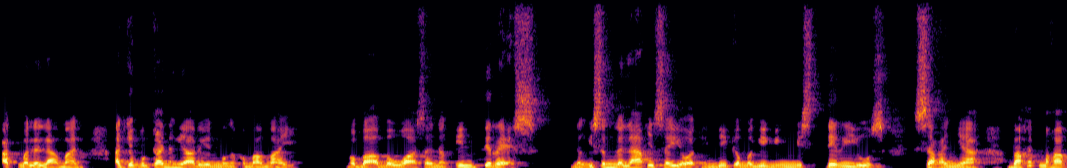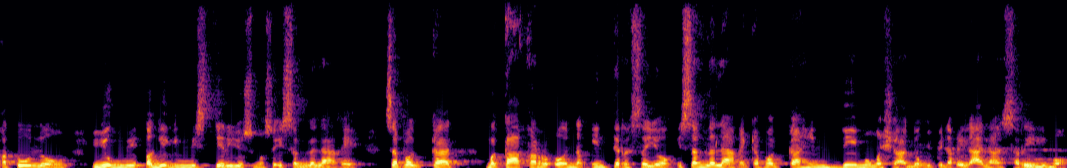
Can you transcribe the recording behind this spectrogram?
at malalaman. At kapag ka nangyari yun mga kamamay, mababawasan ng interes ng isang lalaki sa iyo at hindi ka magiging mysterious sa kanya. Bakit makakatulong yung pagiging mysterious mo sa isang lalaki? Sapagkat magkakaroon ng interest sa iyo ang isang lalaki kapag ka hindi mo masyadong ipinakilala ang sarili mo.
